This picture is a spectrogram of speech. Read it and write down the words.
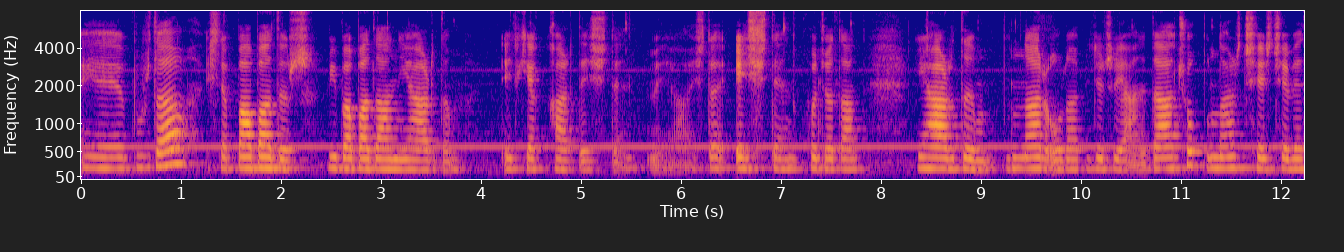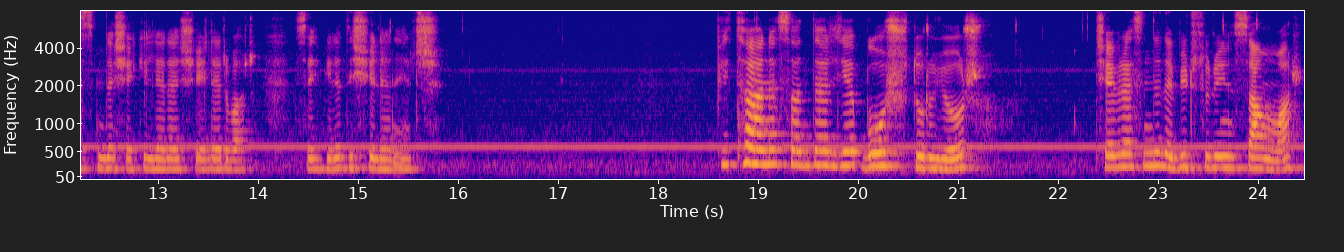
Ee, burada işte babadır, bir babadan yardım, erkek kardeşten veya işte eşten, kocadan yardım bunlar olabilir yani. Daha çok bunlar çerçevesinde şekillenen şeyler var. Sevgili dişil enerji. Bir tane sandalye boş duruyor. Çevresinde de bir sürü insan var.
